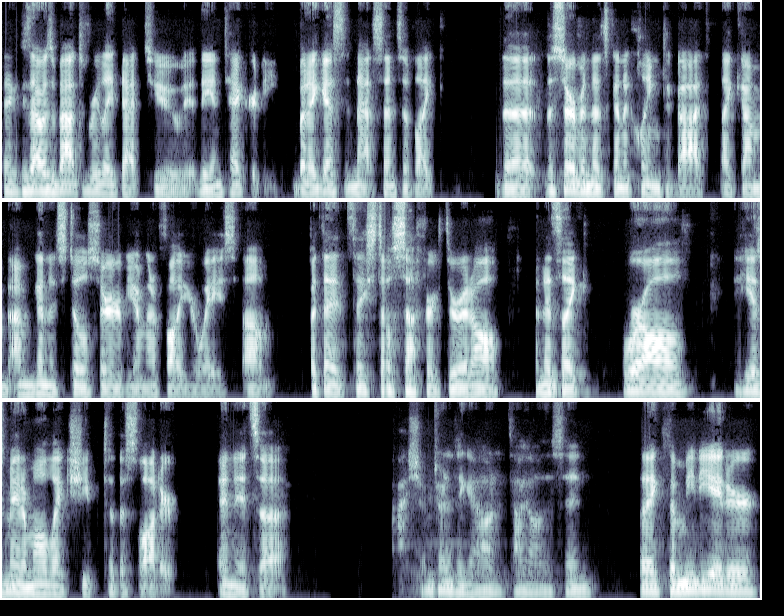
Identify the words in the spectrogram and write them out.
because I was about to relate that to the integrity, but I guess in that sense of like the the servant that's going to cling to God, like I'm I'm going to still serve you, I'm going to follow your ways, um, but that they still suffer through it all, and it's like we're all He has made them all like sheep to the slaughter, and it's a uh, gosh, I'm trying to think of how to tie all this in like the mediator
